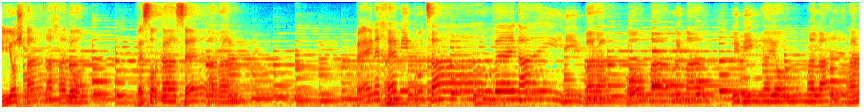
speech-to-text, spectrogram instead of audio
היא יושבה לחלום וסורקה שערה. בעיניכם היא פרוצה ובעיניי היא ברא אומר לי מר ליבי היום עלי רע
